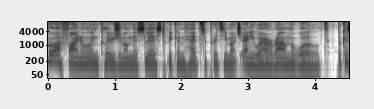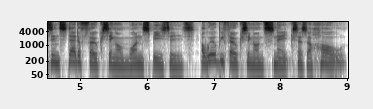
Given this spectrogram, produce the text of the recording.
For our final inclusion on this list, we can head to pretty much anywhere around the world, because instead of focusing on one species, I will be focusing on snakes as a whole.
